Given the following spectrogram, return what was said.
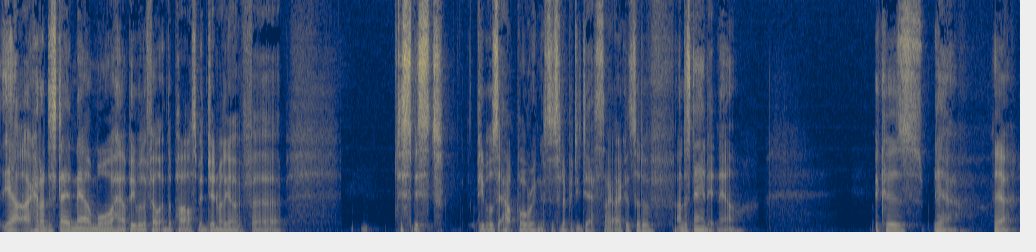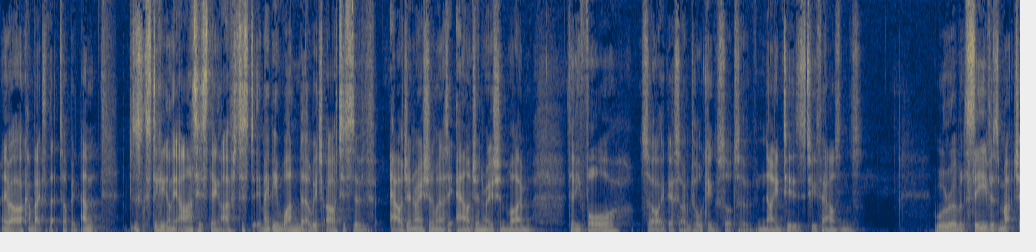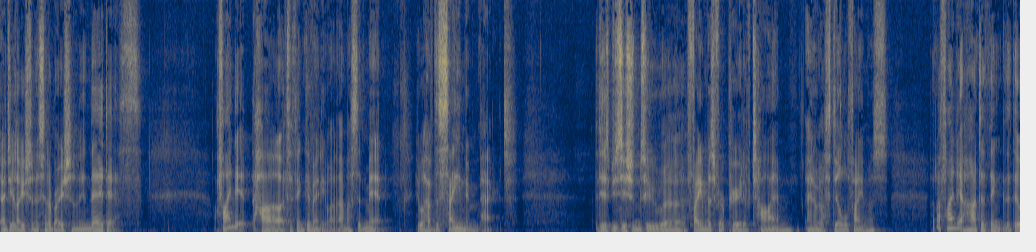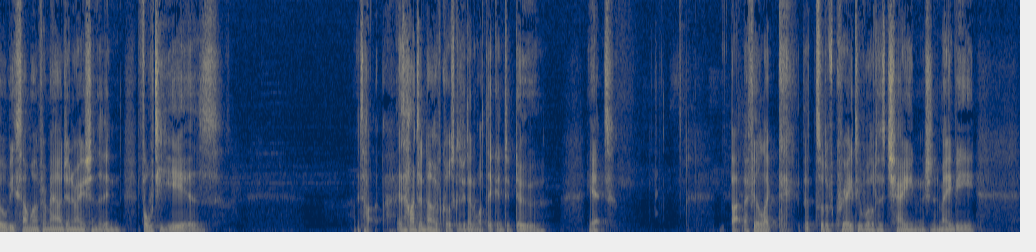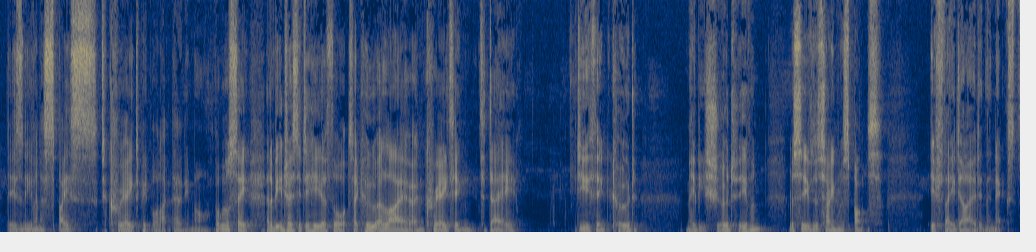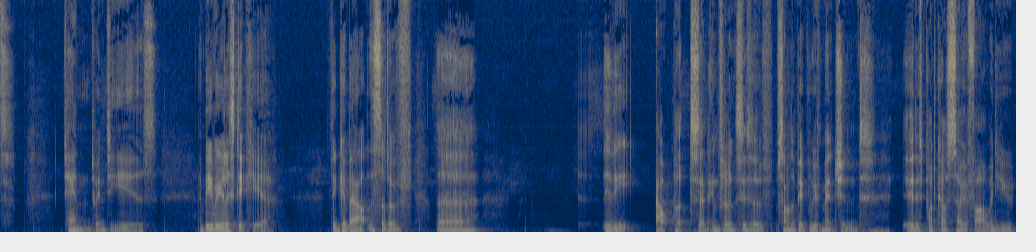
yeah, I can understand now more how people have felt in the past. Mean, generally, I've uh, dismissed people's outpourings to celebrity deaths. I, I could sort of understand it now. Because, yeah, yeah. Anyway, I'll come back to that topic. Um, just sticking on the artist thing, I was just it made me wonder which artists of our generation. When I say our generation, well, I'm 34, so I guess I'm talking sort of 90s, 2000s, will receive as much adulation and celebration in their deaths. I find it hard to think of anyone, I must admit, who will have the same impact. There's musicians who were famous for a period of time and who are still famous. But I find it hard to think that there will be someone from our generation that in 40 years, it's hard, it's hard to know, of course, because we don't know what they're going to do yet. But I feel like the sort of creative world has changed and maybe there isn't even a space to create people like that anymore. But we'll see. And I'd be interested to hear your thoughts. Like, who alive and creating today do you think could, maybe should even, receive the same response if they died in the next 10, 20 years? And be realistic here. Think about the sort of the, the outputs and influences of some of the people we've mentioned in this podcast so far when you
